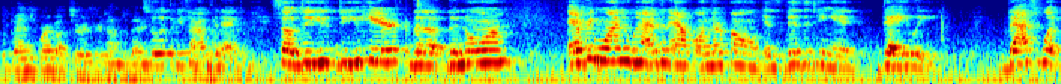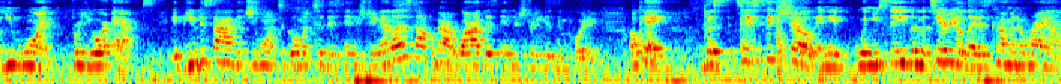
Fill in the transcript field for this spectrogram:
depends, probably about two or three times a day. Two or three times a day. So do you, do you hear the, the norm? Everyone who has an app on their phone is visiting it daily. That's what you want for your apps. If you decide that you want to go into this industry, now let's talk about why this industry is important. Okay, the statistics show, and when you see the material that is coming around,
